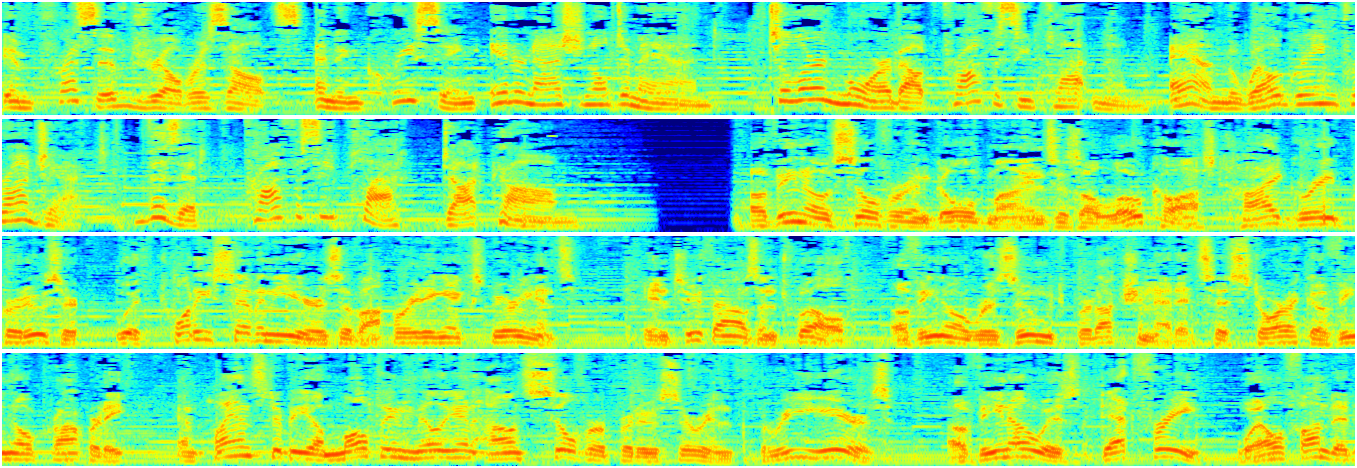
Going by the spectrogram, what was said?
impressive drill results, and increasing international demand. To learn more about Prophecy Platinum and the Wellgreen Project, visit prophecyplat.com. Avino Silver and Gold Mines is a low cost, high grade producer with 27 years of operating experience. In 2012, Avino resumed production at its historic Avino property and plans to be a multi-million ounce silver producer in three years. Avino is debt-free, well-funded,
